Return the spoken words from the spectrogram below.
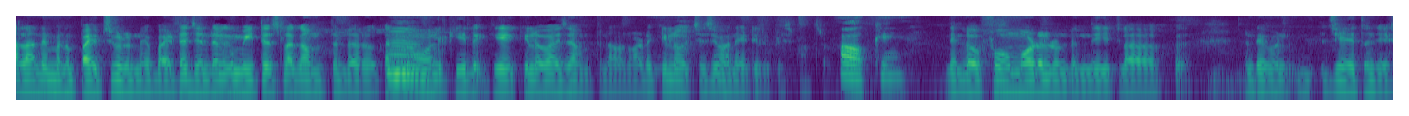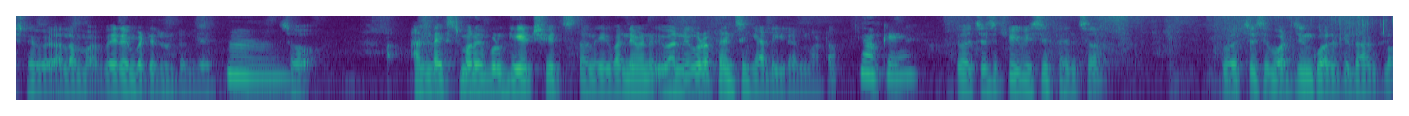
అలానే మనం పైప్స్ కూడా ఉన్నాయి. బయట జనరల్గా మీటర్స్ లాగా అమ్ముతుంటారు కానీ మేము. ఓన్లీ కిలో కిలో వైజ్ అమ్ముతున్నాం అనమాట కిలో వచ్చేసి వన్ ఎయిటీ రూపీస్ మాత్రం ఓకే. దీంట్లో ఫోమ్ మోడల్ ఉంటుంది. ఇట్లా అంటే జీతం చేసిన అలా వేరే మెటీరియల్ ఉంటుంది. సో అండ్ నెక్స్ట్ మనం ఇప్పుడు గేట్ షీట్స్తో ఇవన్నీ ఇవన్నీ కూడా ఫెన్సింగ్ కేటగిరీ అనమాట ఓకే. ఇది వచ్చేసి పీవీసీ ఫెన్స్ ఇది వచ్చేసి వర్జిన్ క్వాలిటీ దాంట్లో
